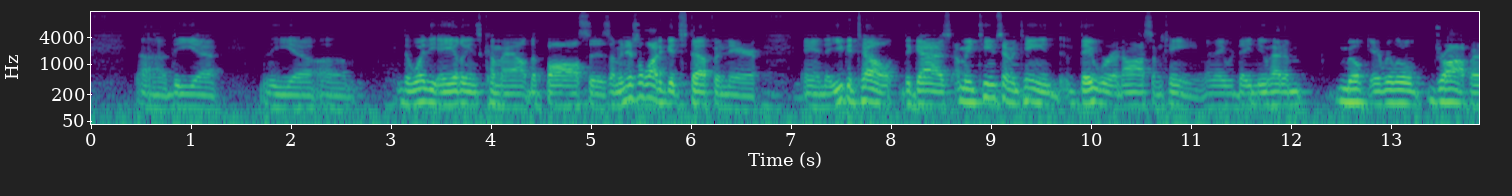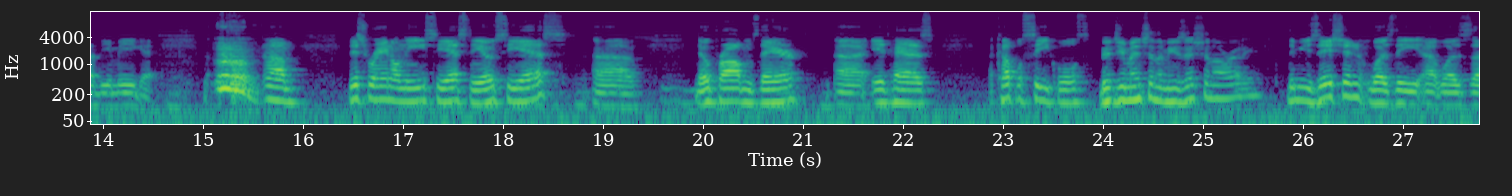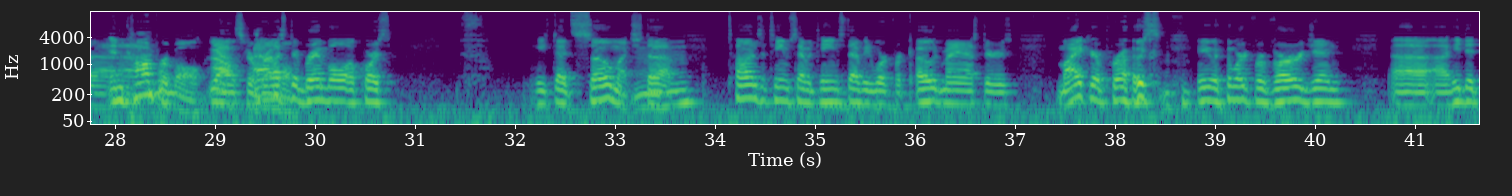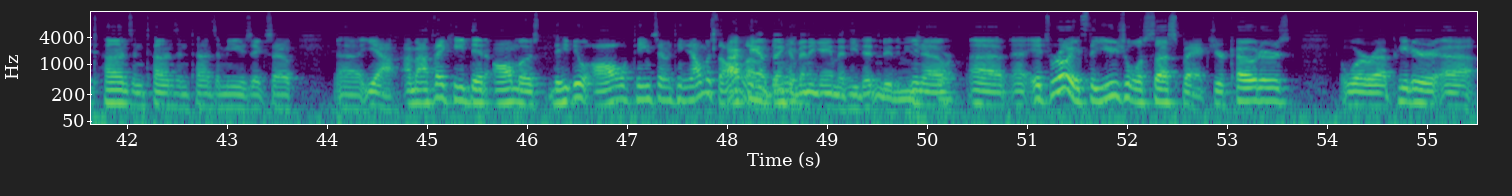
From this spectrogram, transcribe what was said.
uh, the the um, the way the aliens come out, the bosses. I mean, there's a lot of good stuff in there, and you could tell the guys. I mean, Team 17, they were an awesome team, and they they knew how to milk every little drop out of the Amiga. um, this ran on the ECS and the OCS. Uh, no problems there. Uh, it has a couple sequels. Did you mention the musician already? The musician was the uh, was uh, Incomparable, yeah, Allister Brimble. Allister Brimble, of course, he's done so much stuff. Mhm. Tons of Team 17 stuff. He worked for Codemasters. Microprose. he worked for Virgin. Uh, uh, he did tons and tons and tons of music. So, uh, yeah, I, mean, I think he did almost. Did he do all of Team Seventeen? Almost all. I of them, can't think didn't of any game that he didn't do the music You know, uh, uh, it's really it's the usual suspects. Your coders were uh, Peter uh,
